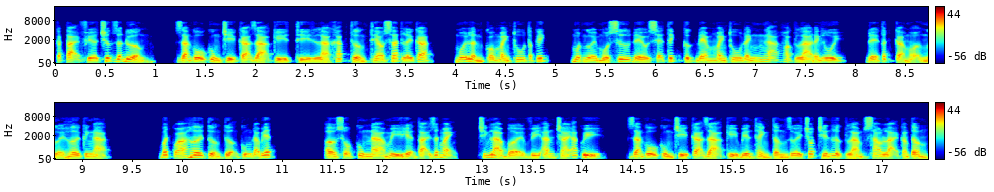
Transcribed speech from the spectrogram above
Cắt tại phía trước dẫn đường giàn gỗ cùng chỉ cạ dạ kỳ thì là khác thường theo sát lấy cạn mỗi lần có manh thu tập kích, một người một sư đều sẽ tích cực đem manh thu đánh ngã hoặc là đánh lui, để tất cả mọi người hơi kinh ngạc. Bất quá hơi tưởng tượng cũng đã biết. Ở sổ cùng nạ mỹ hiện tại rất mạnh, chính là bởi vì ăn trái ác quỷ giàn gỗ cùng chỉ cạ dạ kỳ biến thành tầng dưới chót chiến lược làm sao lại cam tâm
